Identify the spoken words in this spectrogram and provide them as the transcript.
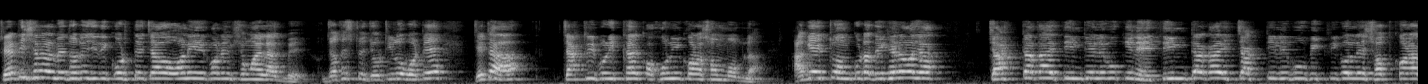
ট্র্যাডিশনাল মেথডে যদি করতে চাও, অনেক অনেক সময় লাগবে। যথেষ্ট জটিলও বটে, যেটা চাকরির পরীক্ষায় কখনোই করা সম্ভব না। আগে একটু অঙ্কটা দেখে নেওয়া যাক। চার টাকায় তিনটে লেবু কিনে, তিন টাকায় চারটি লেবু বিক্রি করলে শতকরা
